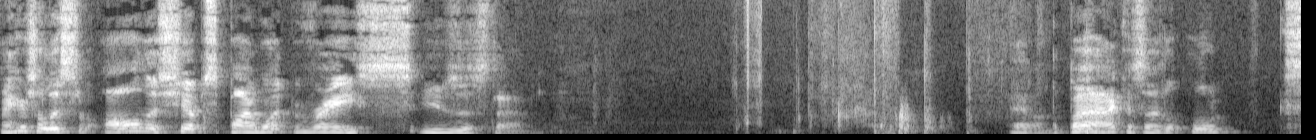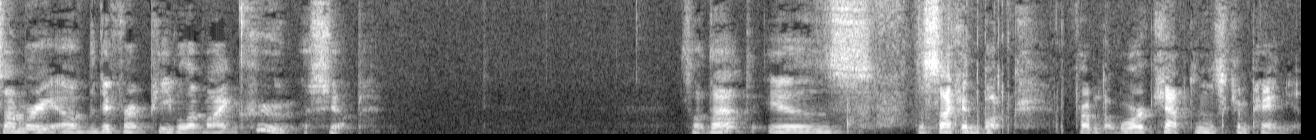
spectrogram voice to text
Now here's a list of all the ships by what race uses them. And on the back is a little summary of the different people that might crew a ship. So that is the second book from the War Captain's Companion.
